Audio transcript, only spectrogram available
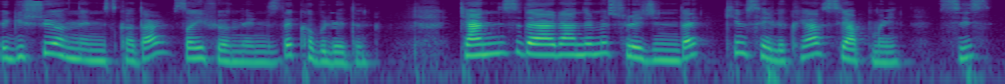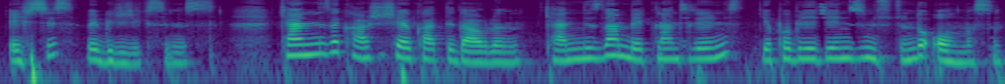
ve güçlü yönleriniz kadar zayıf yönlerinizi de kabul edin. Kendinizi değerlendirme sürecinde kimseyle kıyas yapmayın. Siz eşsiz ve biriciksiniz. Kendinize karşı şefkatli davranın. Kendinizden beklentileriniz yapabileceğinizin üstünde olmasın.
